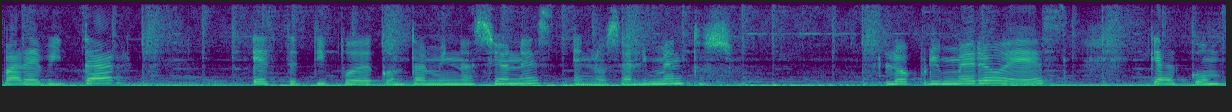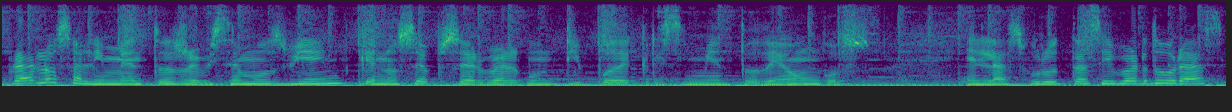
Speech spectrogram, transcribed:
para evitar este tipo de contaminaciones en los alimentos. Lo primero es que al comprar los alimentos revisemos bien que no se observe algún tipo de crecimiento de hongos. En las frutas y verduras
